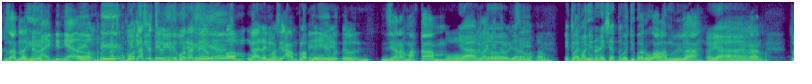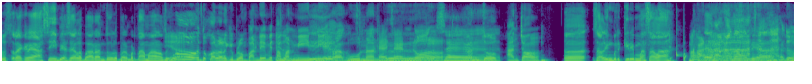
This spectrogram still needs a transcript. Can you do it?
Terus ada lagi. Minal Aidin ya Eh, om. Eh, pokoknya Botas kecil gitu, botas kecil. Iya. Om, nggak ada yang masukin amplop nih Iya gitu. betul. Ziarah makam. Oh, Ya betul. Jarang makam. Itu cuma Baju- di Indonesia tuh. Baju baru alhamdulillah. Oh, iya. Ya kan. Terus rekreasi biasanya lebaran tuh lebaran pertama langsung Iya. Oh, itu kalau lagi belum pandemi Taman Mini, Iya. Ragunan, Kayak cendol. Ancol. Ancol. eh, saling berkirim masalah. Makanan. Eh, makanan ya. Aduh,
